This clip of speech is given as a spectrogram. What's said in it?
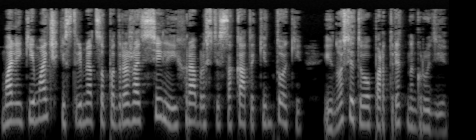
Маленькие мальчики стремятся подражать силе и храбрости Саката Кентоки и носят его портрет на груди.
